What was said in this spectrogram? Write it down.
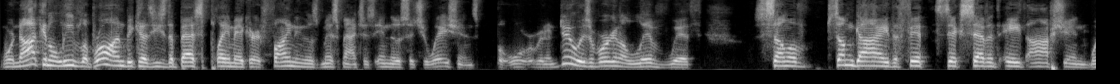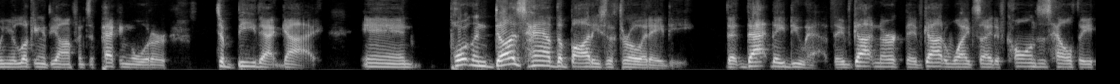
We're not going to leave LeBron because he's the best playmaker at finding those mismatches in those situations. But what we're going to do is we're going to live with some of some guy, the fifth, sixth, seventh, eighth option when you're looking at the offensive pecking order to be that guy. And Portland does have the bodies to throw at AD. That that they do have. They've got Nurk, they've got Whiteside. If Collins is healthy,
